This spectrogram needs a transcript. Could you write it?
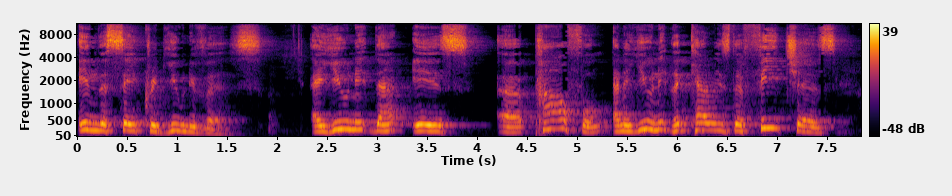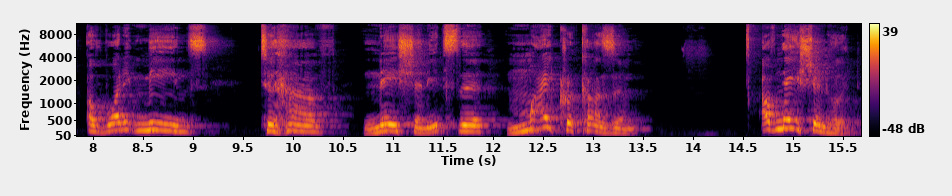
in the sacred universe, a unit that is uh, powerful and a unit that carries the features of what it means to have nation. It's the microcosm of nationhood.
